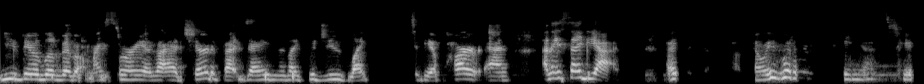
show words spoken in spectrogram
you knew a little bit about my story as I had shared it that day. And you're like, would you like to be a part? And, and I said, yes. I said, knowing what I was saying yes to.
